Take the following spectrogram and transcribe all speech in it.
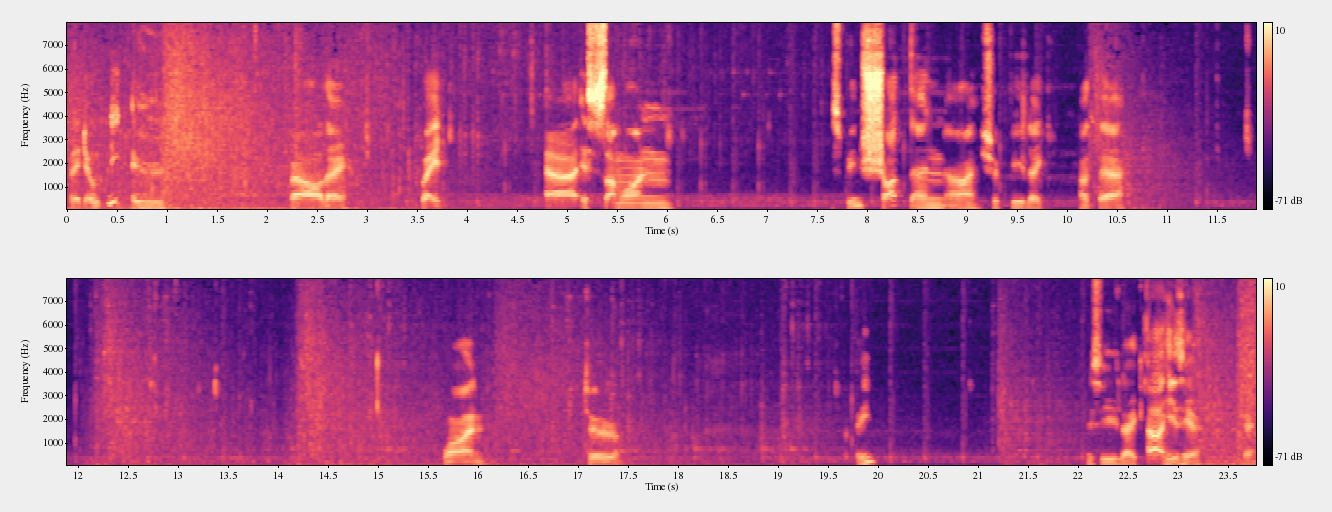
But I don't need... Uh, where are they? Wait. Uh, if someone has been shot, then uh, should be like out there. One, two, three. Is he like... Ah, he's here. Okay.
